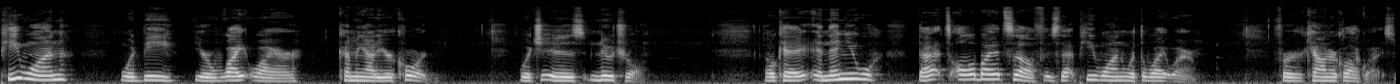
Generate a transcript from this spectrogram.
P1 would be your white wire coming out of your cord, which is neutral. Okay, and then you that's all by itself is that P1 with the white wire for counterclockwise.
